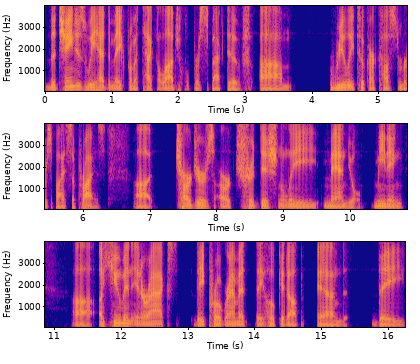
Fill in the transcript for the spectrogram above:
the changes we had to make from a technological perspective um, really took our customers by surprise. Uh, chargers are traditionally manual, meaning uh, a human interacts, they program it, they hook it up, and they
